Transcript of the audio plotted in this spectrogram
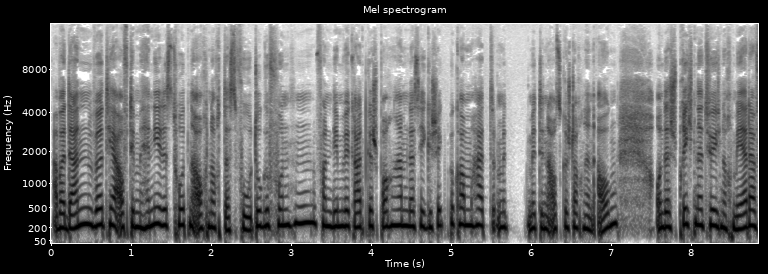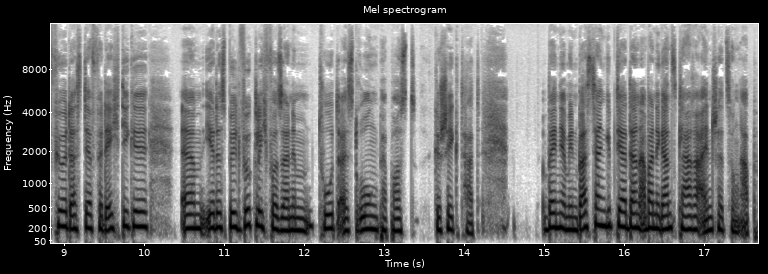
Aber dann wird ja auf dem Handy des Toten auch noch das Foto gefunden, von dem wir gerade gesprochen haben, das sie geschickt bekommen hat mit, mit den ausgestochenen Augen. Und das spricht natürlich noch mehr dafür, dass der Verdächtige ähm, ihr das Bild wirklich vor seinem Tod als Drohung per Post geschickt hat. Benjamin Bastian gibt ja dann aber eine ganz klare Einschätzung ab.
